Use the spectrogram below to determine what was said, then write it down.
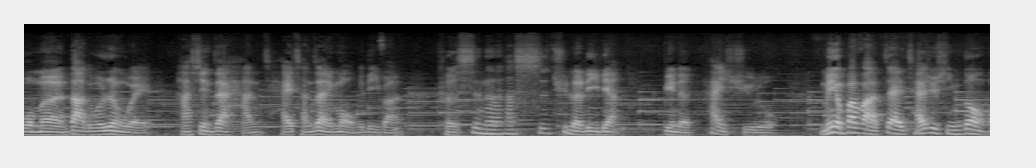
我们大多认为他现在还还藏在某个地方，可是呢，他失去了力量，变得太虚弱，没有办法再采取行动。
